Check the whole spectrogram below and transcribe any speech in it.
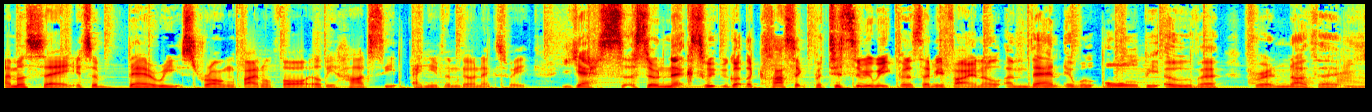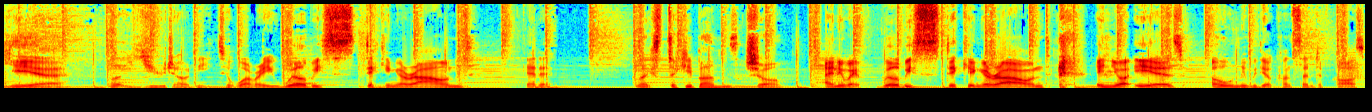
I must say, it's a very strong final four. It'll be hard to see any of them go next week. Yes, so next week we've got the classic patisserie week for the semi final, and then it will all be over for another year. But you don't need to worry. We'll be sticking around. Get it? Like sticky buns? Sure. Anyway, we'll be sticking around in your ears, only with your consent, of course,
